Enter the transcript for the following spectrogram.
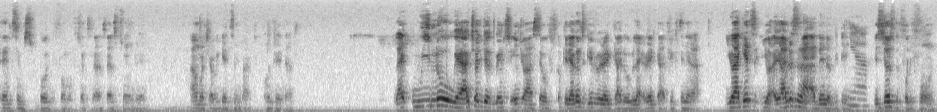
10 teams bought the form of 20 now, so that's 200. How much are we getting back? 100 now. Like, we know we're actually just going to injure ourselves. Okay, they're going to give you a red card, they'll be like, red card 15 naira. You are getting, you are, you are losing at the end of the day. yeah. It's just for the phone.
